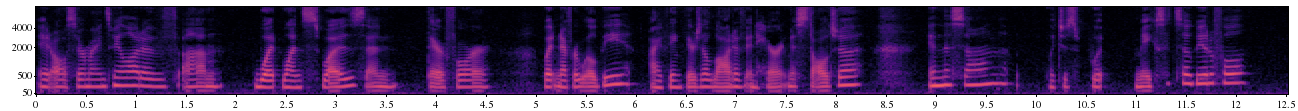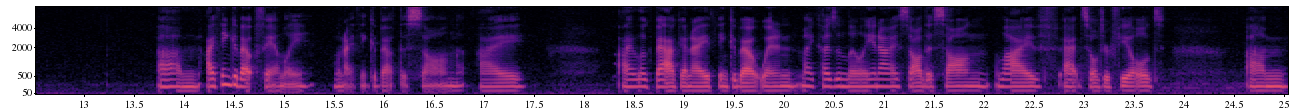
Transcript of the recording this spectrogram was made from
it also reminds me a lot of um, what once was and therefore what never will be. I think there's a lot of inherent nostalgia in this song, which is what makes it so beautiful. Um, I think about family when I think about this song. I I look back and I think about when my cousin Lily and I saw this song live at Soldier Field um,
